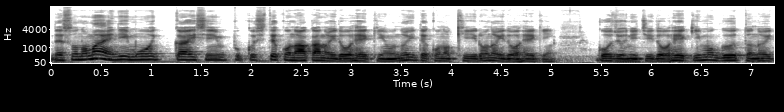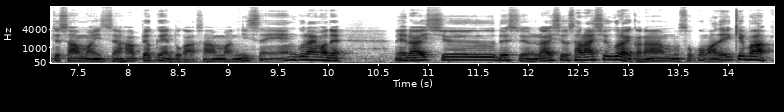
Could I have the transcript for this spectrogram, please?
で、その前にもう一回振幅して、この赤の移動平均を抜いて、この黄色の移動平均、50日移動平均もぐっと抜いて3万1800円とか3万2000円ぐらいまで、ね、来週ですよね。来週、再来週ぐらいかな。もうそこまでいけば、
